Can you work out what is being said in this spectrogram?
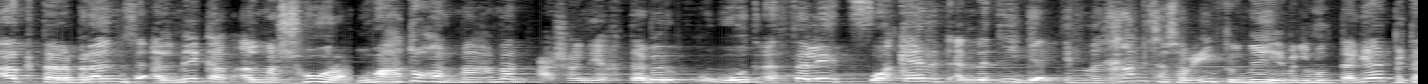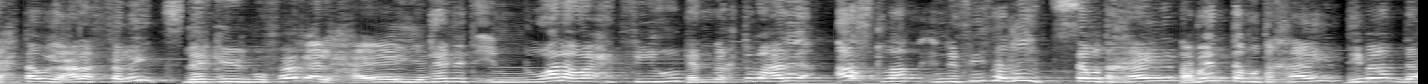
أكتر brands ال make-up المشهورة وبعتوها المعمل عشان يختبر وجود ال phthalates وكانت النتيجة إن 75% من المنتجات بتحتوي على ال phthalates لكن المفاجأة الحقيقية كانت إن ولا واحد فيهم كان مكتوب عليه أصلا إن في phthalates أنت متخيل؟ طب أنت متخيل؟ دي مادة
